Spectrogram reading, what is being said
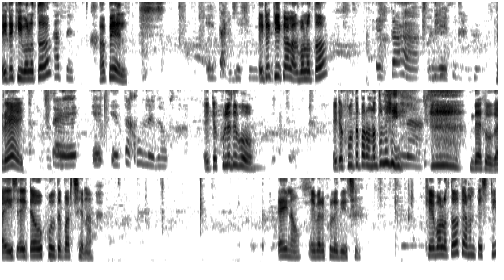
এটা কি বলতো? আপেল। আপেল? এটা কি? কালার বলতো? রেড। এটা খুলে দাও। এটা খুলে দেব? এটা খুলতে পারো না তুমি? দেখো গাইস এইটাও খুলতে পারছে না। এই নাও এবারে খুলে দিয়েছি। খেয়ে বলো তো কেমন টেস্টি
